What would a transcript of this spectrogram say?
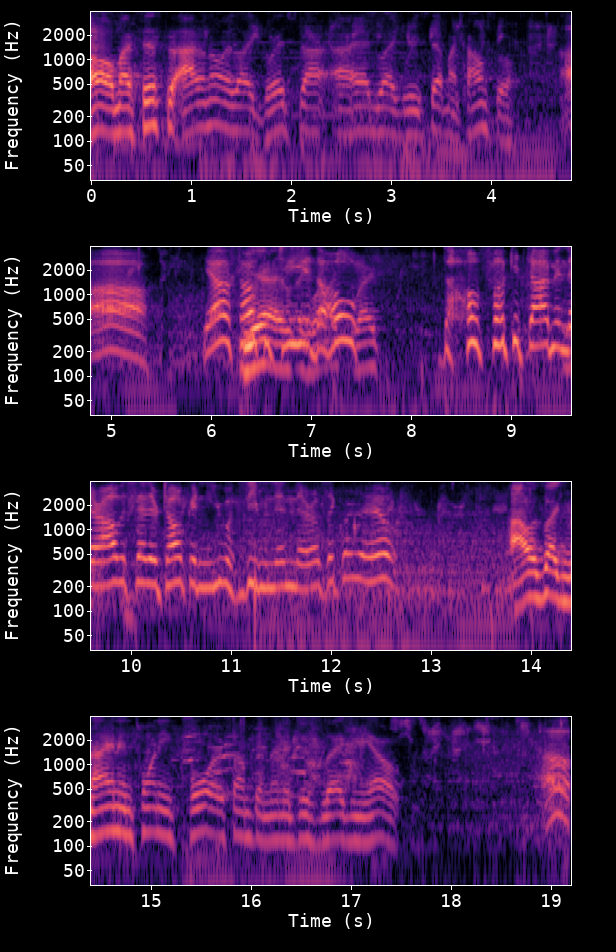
Oh, my sister, I don't know, it like glitched. I, I had like reset my console. Oh, yeah, I was talking yeah, to you it the whole, like, the whole fucking time in there. I was sitting there talking and you wasn't even in there. I was like, what the hell? I was like 9 and 24 or something, and it just legged me out. Oh,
